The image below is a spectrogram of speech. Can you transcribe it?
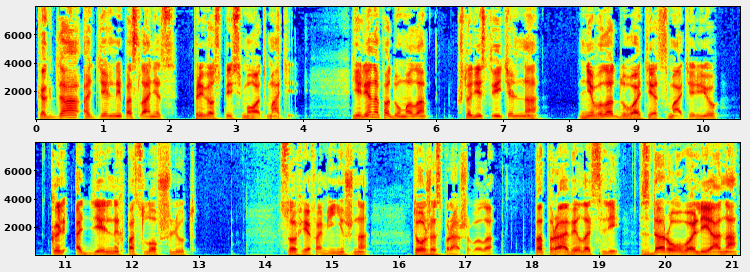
Когда отдельный посланец привез письмо от матери, Елена подумала, что действительно не в ладу отец с матерью, коль отдельных послов шлют. Софья Фоминишна тоже спрашивала, поправилась ли, здорова ли она.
